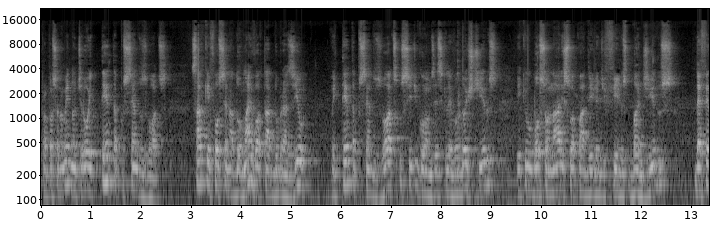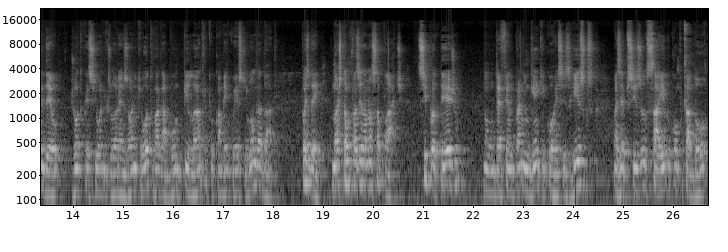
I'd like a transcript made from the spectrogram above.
proporcionalmente não tirou 80% dos votos. Sabe quem foi o senador mais votado do Brasil? 80% dos votos, o Cid Gomes, esse que levou dois tiros e que o Bolsonaro e sua quadrilha de filhos bandidos defendeu junto com esse Onyx Lorenzoni, que é outro vagabundo, pilantra, que eu também conheço de longa data. Pois bem, nós estamos fazendo a nossa parte. Se protejam, não defendo para ninguém que corra esses riscos, mas é preciso sair do computador,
